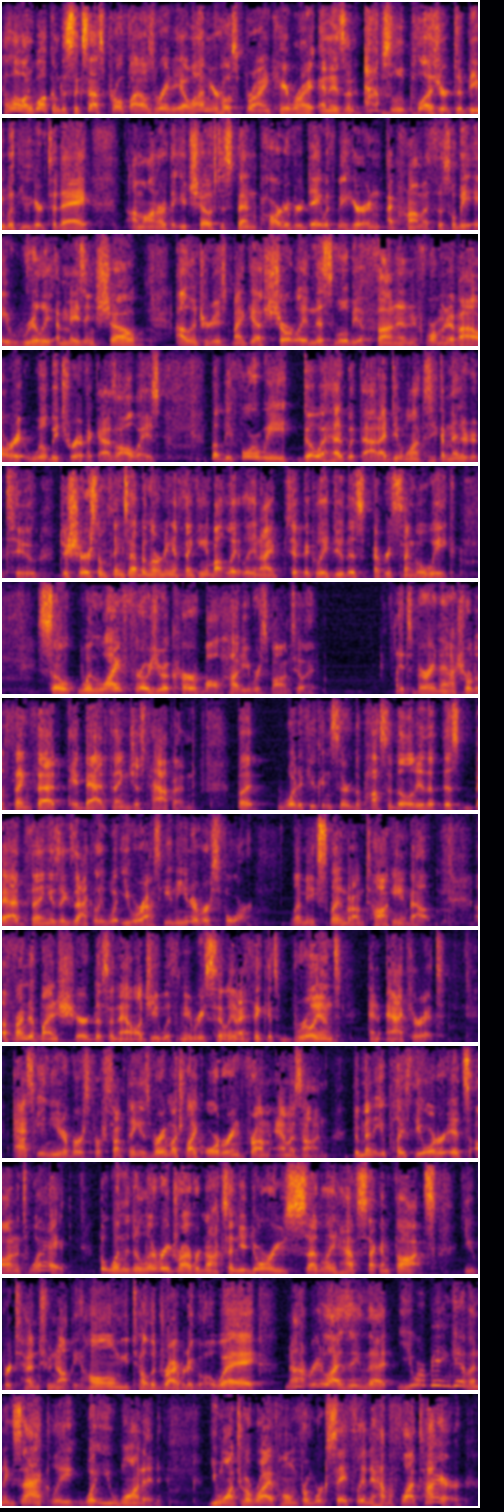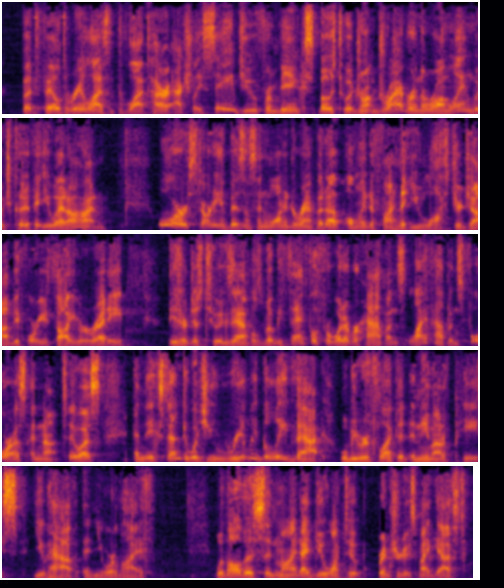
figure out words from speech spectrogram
Hello and welcome to Success Profiles Radio. I'm your host, Brian K. Wright, and it is an absolute pleasure to be with you here today. I'm honored that you chose to spend part of your day with me here, and I promise this will be a really amazing show. I'll introduce my guest shortly, and this will be a fun and informative hour. It will be terrific as always. But before we go ahead with that, I do want to take a minute or two to share some things I've been learning and thinking about lately, and I typically do this every single week. So when life throws you a curveball, how do you respond to it? It's very natural to think that a bad thing just happened. But what if you considered the possibility that this bad thing is exactly what you were asking the universe for? Let me explain what I'm talking about. A friend of mine shared this analogy with me recently, and I think it's brilliant and accurate. Asking the universe for something is very much like ordering from Amazon. The minute you place the order, it's on its way. But when the delivery driver knocks on your door, you suddenly have second thoughts. You pretend to not be home, you tell the driver to go away, not realizing that you are being given exactly what you wanted. You want to arrive home from work safely and have a flat tire, but fail to realize that the flat tire actually saved you from being exposed to a drunk driver in the wrong lane, which could have hit you head on. Or starting a business and wanting to ramp it up only to find that you lost your job before you thought you were ready. These are just two examples, but be thankful for whatever happens. Life happens for us and not to us. And the extent to which you really believe that will be reflected in the amount of peace you have in your life. With all this in mind, I do want to introduce my guest.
